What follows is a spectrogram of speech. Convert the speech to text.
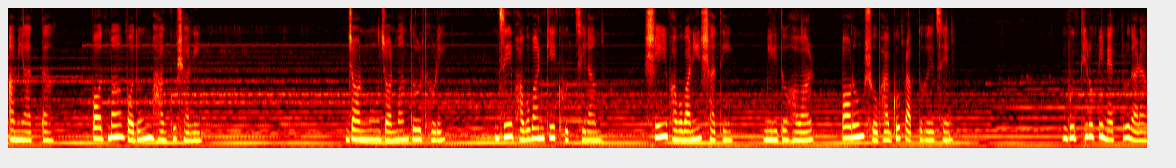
আমি আত্মা, পদ্মা পদম ভাগ্যশালী। জন্ম, জন্মান্তর ধরে যে ভগবানকে খুঁজছিলাম, সেই ভগবানের সাথে মিলিত হওয়ার পরম সৌভাগ্য প্রাপ্ত হয়েছে। বুদ্ধিরূপী নেত্র দ্বারা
